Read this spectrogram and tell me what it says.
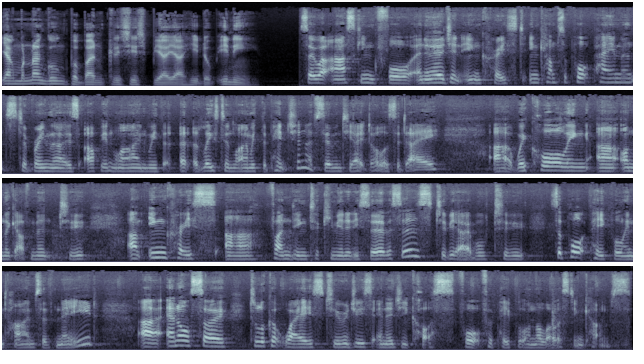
yang menanggung beban krisis biaya hidup ini. So we're asking for an urgent increased income support payments to bring those up in line with, at least in line with the pension of $78 a day. Uh, we're calling uh, on the government to um, increase uh, funding to community services to be able to support people in times of need uh, and also to look at ways to reduce energy costs for, for people on the lowest incomes.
